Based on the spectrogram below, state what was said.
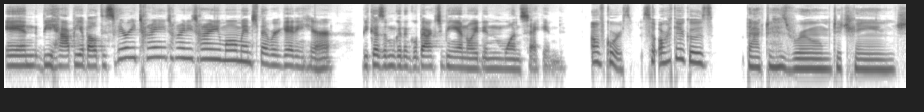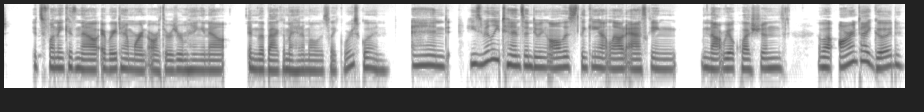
and be happy about this very tiny, tiny, tiny moment that we're getting here because I'm going to go back to being annoyed in one second. Of course. So Arthur goes back to his room to change. It's funny because now every time we're in Arthur's room hanging out, in the back of my head, I'm always like, where's Gwen? And he's really tense and doing all this thinking out loud, asking not real questions about, aren't I good?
